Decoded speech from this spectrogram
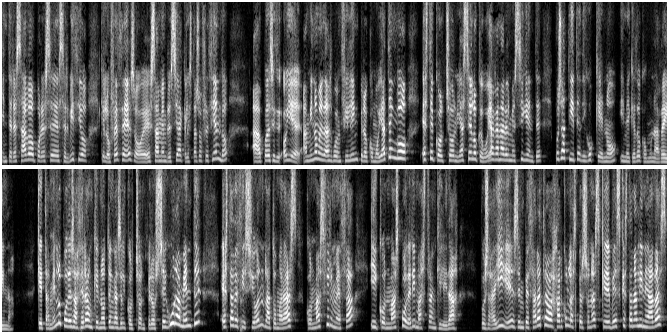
interesado por ese servicio que le ofreces o esa membresía que le estás ofreciendo, uh, puedes decir, oye, a mí no me das buen feeling, pero como ya tengo este colchón, ya sé lo que voy a ganar el mes siguiente, pues a ti te digo que no y me quedo como una reina que también lo puedes hacer aunque no tengas el colchón, pero seguramente esta decisión la tomarás con más firmeza y con más poder y más tranquilidad. Pues ahí es empezar a trabajar con las personas que ves que están alineadas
